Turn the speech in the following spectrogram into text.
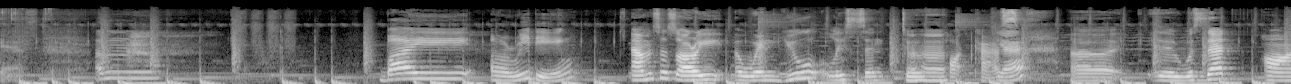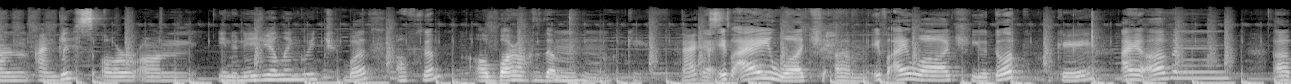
Yes. Um. By uh, reading, I'm so sorry uh, when you listen to Uh-huh. podcast. Yeah. Uh, uh, was that on English or on Indonesia language? both of them. Or both of them? Okay. Next. Yeah. If I watch, um, if I watch YouTube, okay. I often uh,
